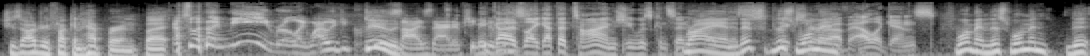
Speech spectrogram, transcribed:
she's Audrey fucking Hepburn, but That's what I mean, bro. Like, why would you criticize that if she could at Because least- like at the time she was considered Ryan, like, this- this this woman- of elegance. woman, this woman, the,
